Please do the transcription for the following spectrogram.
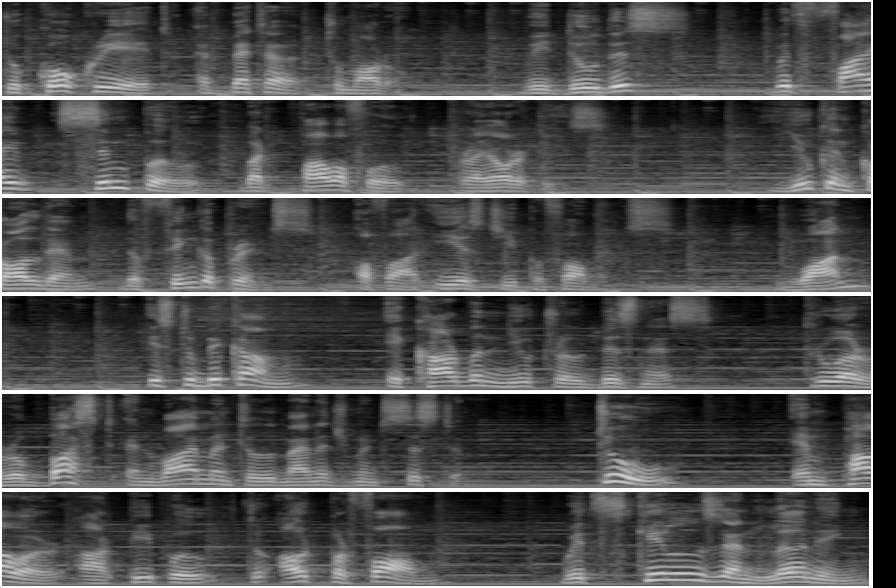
to co create a better tomorrow. We do this with five simple but powerful priorities. You can call them the fingerprints of our ESG performance. One is to become a carbon neutral business through a robust environmental management system. Two, empower our people to outperform with skills and learning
